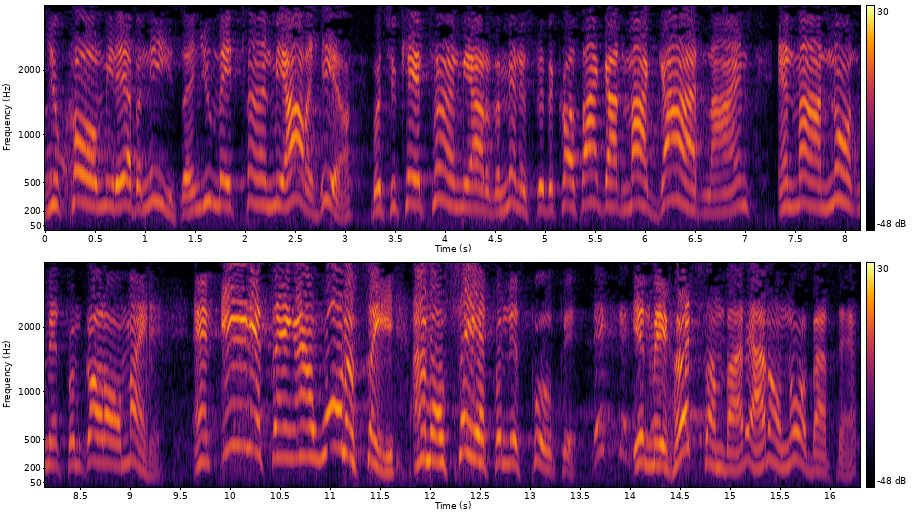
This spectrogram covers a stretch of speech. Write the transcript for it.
You called me to Ebenezer, and you may turn me out of here, but you can't turn me out of the ministry because I got my guidelines and my anointment from God Almighty. And anything I want to say, I'm going to say it from this pulpit. It may hurt somebody. I don't know about that.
